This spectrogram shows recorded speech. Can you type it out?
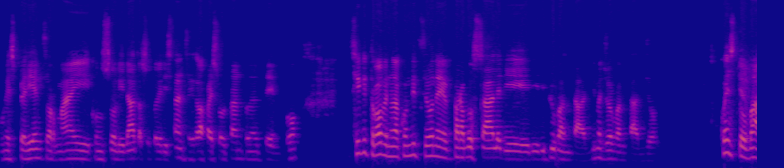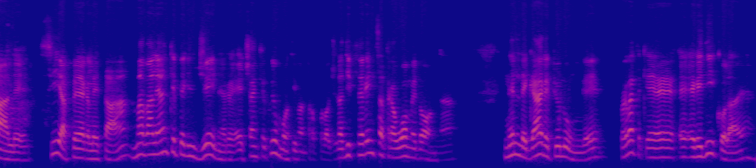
un'esperienza ormai consolidata su quelle distanze, che la fai soltanto nel tempo, si ritrova in una condizione paradossale di, di, di più vantaggio, di maggior vantaggio. Questo vale sia per l'età, ma vale anche per il genere, e c'è anche qui un motivo antropologico. La differenza tra uomo e donna nelle gare più lunghe guardate che è, è ridicola. Eh?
